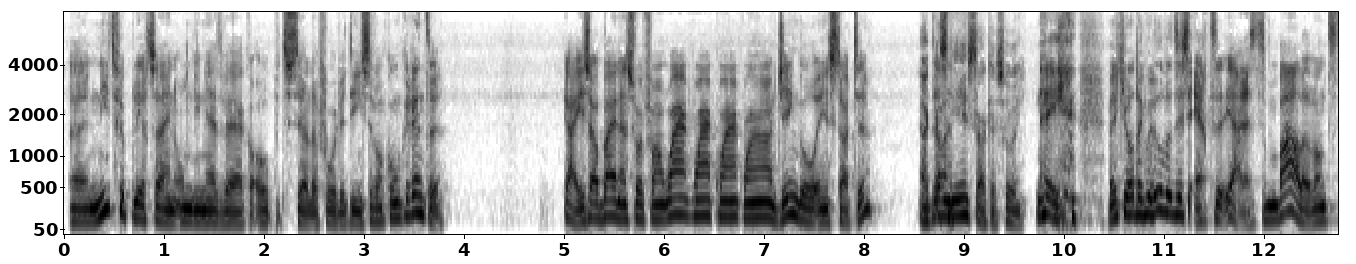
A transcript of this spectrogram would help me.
eh, niet verplicht zijn om die netwerken open te stellen voor de diensten van concurrenten. Ja, je zou bijna een soort van waak, waak, waak, waak jingle instarten. Ja, ik Dat kan er niet instarten, sorry. Nee, weet je wat ik bedoel? Het is echt, ja, dat is een balen, want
